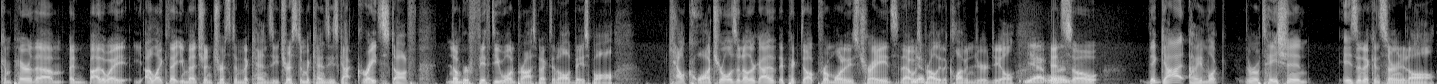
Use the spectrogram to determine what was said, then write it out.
compare them. And by the way, I like that you mentioned Triston McKenzie. Triston McKenzie's got great stuff. Number 51 prospect in all of baseball. Cal Quantrill is another guy that they picked up from one of these trades. That was yep. probably the Clevinger deal. Yeah, And so they got, I mean, look, the rotation isn't a concern at all.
